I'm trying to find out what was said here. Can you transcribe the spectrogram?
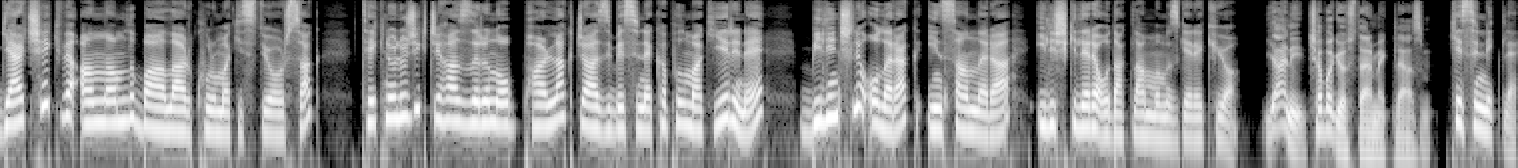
Gerçek ve anlamlı bağlar kurmak istiyorsak, teknolojik cihazların o parlak cazibesine kapılmak yerine bilinçli olarak insanlara, ilişkilere odaklanmamız gerekiyor. Yani çaba göstermek lazım. Kesinlikle.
